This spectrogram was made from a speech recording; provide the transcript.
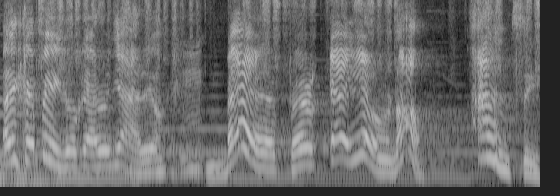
Hai capito, caro diario? Beh, perché io no. Anzi,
